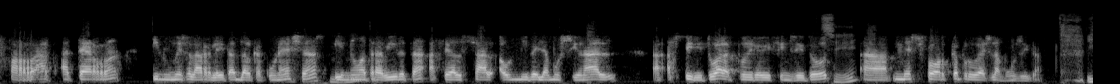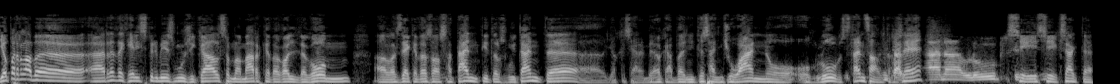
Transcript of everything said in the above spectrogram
aferrat a terra i només a la realitat del que coneixes i no atrevir-te a fer el salt a un nivell emocional, espiritual, et podria dir fins i tot, Sí. eh, més fort que produeix la música. Jo parlava ara d'aquells primers musicals amb la marca de Goll de Gom a les dècades dels 70 i dels 80, eh, jo que sé, ara em ve al cap la nit de Sant Joan o, o Gloops, tants altres, eh? Anna, Loops... Sí, sí, exacte.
